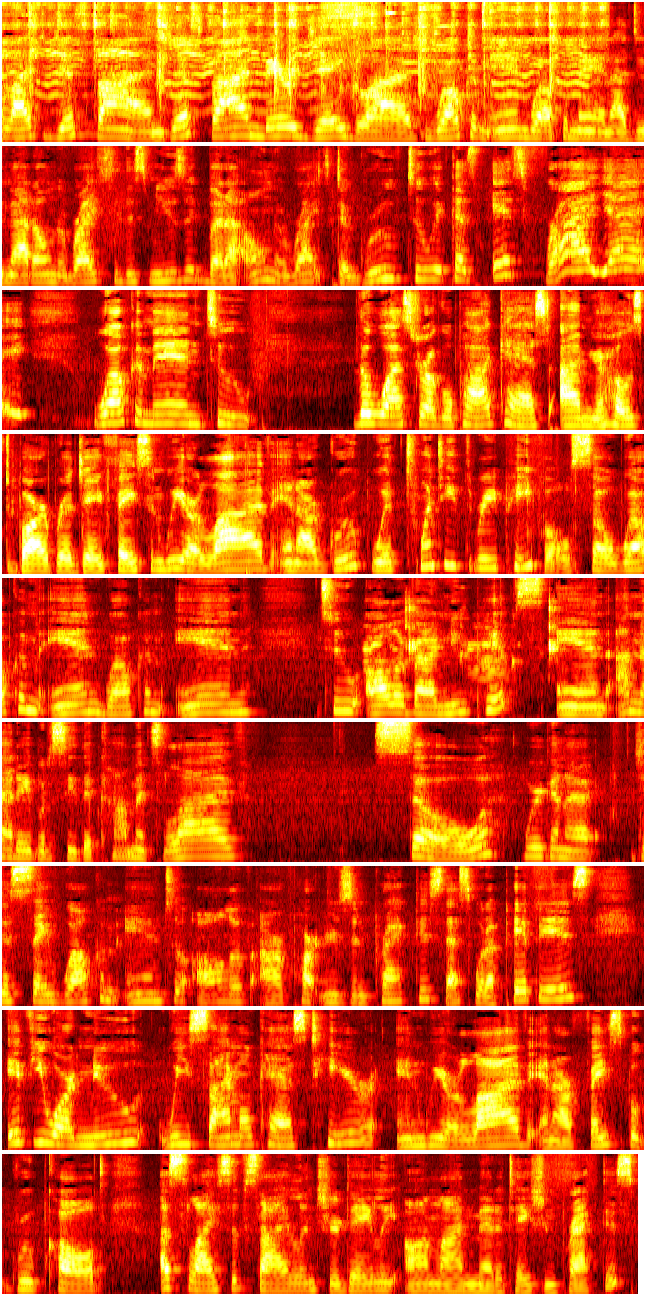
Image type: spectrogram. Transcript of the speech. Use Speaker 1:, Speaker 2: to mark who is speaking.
Speaker 1: My life just fine, just fine. Mary J. Blige, welcome in, welcome in. I do not own the rights to this music, but I own the rights to groove to it because it's Friday. Welcome in to the Why Struggle podcast. I'm your host, Barbara J. Face, and we are live in our group with 23 people. So, welcome in, welcome in to all of our new pips. And I'm not able to see the comments live. So, we're going to just say welcome in to all of our partners in practice. That's what a PIP is. If you are new, we simulcast here and we are live in our Facebook group called A Slice of Silence, your daily online meditation practice.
